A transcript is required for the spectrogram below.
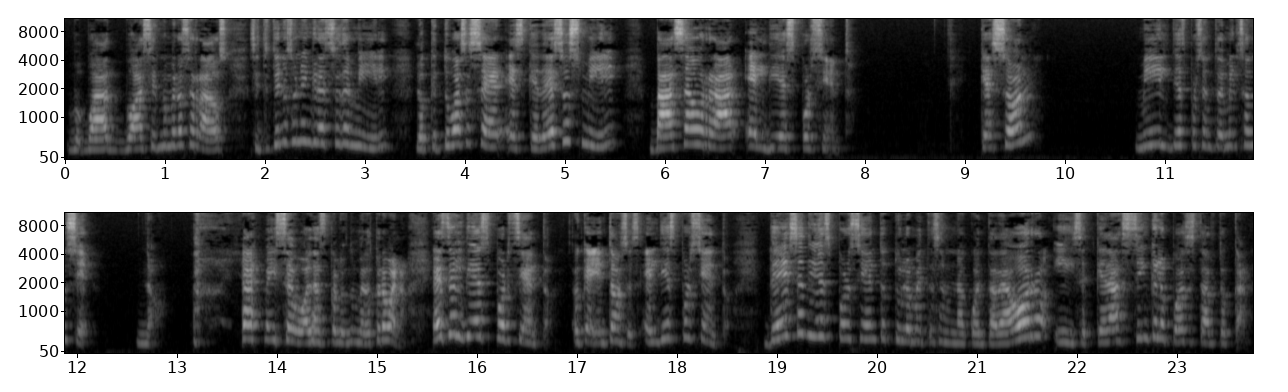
voy a, voy a, decir números cerrados, si tú tienes un ingreso de mil, lo que tú vas a hacer es que de esos mil vas a ahorrar el 10%. ¿Qué son? Mil, 10% de mil son 100. No, me hice bolas con los números, pero bueno, es el 10%. Ok, entonces, el 10%. De ese 10% tú lo metes en una cuenta de ahorro y se queda sin que lo puedas estar tocando.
